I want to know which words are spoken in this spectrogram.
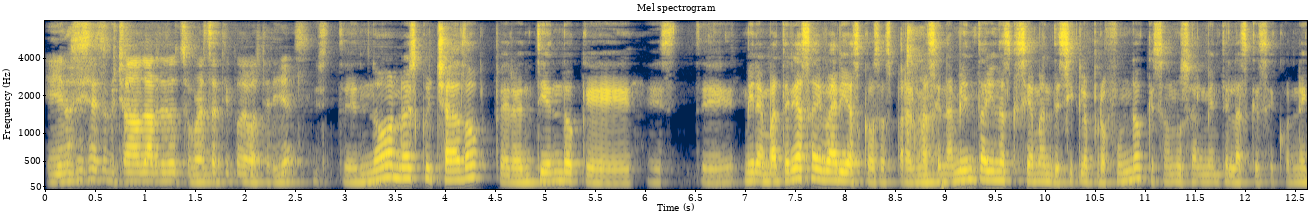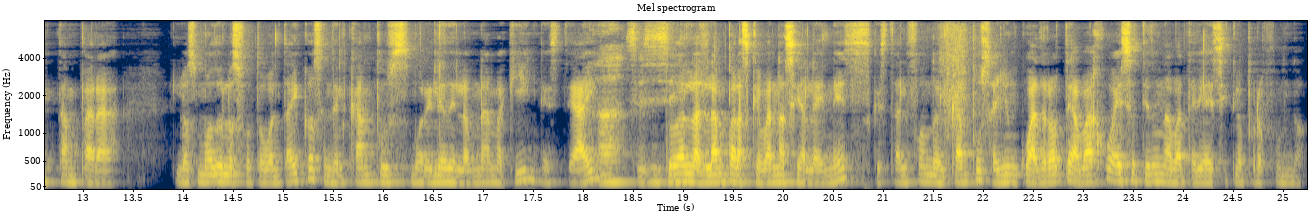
eh, no sé si has escuchado hablar de, sobre este tipo de baterías. Este, no, no he escuchado, pero entiendo que, este, mira, en baterías hay varias cosas. Para almacenamiento hay unas que se llaman de ciclo profundo, que son usualmente las que se conectan para los módulos fotovoltaicos en el campus Morelia de la UNAM aquí, este hay. Ah, Todas las lámparas que van hacia la ENES, que está al fondo del campus, hay un cuadrote abajo, eso tiene una batería de ciclo profundo.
